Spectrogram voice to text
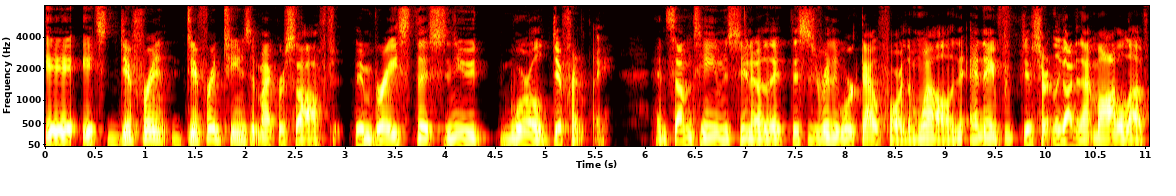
it, it's different. Different teams at Microsoft embrace this new world differently. And some teams, you know, that this has really worked out for them well. And, and they've just certainly gotten that model of,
